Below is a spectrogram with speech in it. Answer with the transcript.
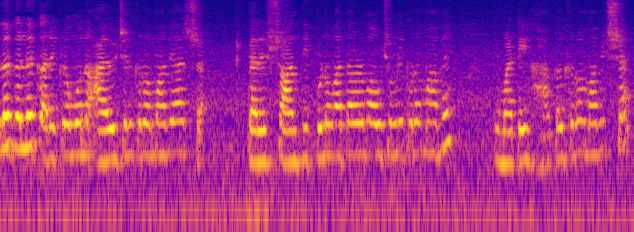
અલગ અલગ કાર્યક્રમોનું આયોજન કરવામાં આવ્યા છે. ત્યારે શાંતિપૂર્ણ વાતાવરણમાં ઉજવણી કરવામાં આવે, તે માટે હાકલ કરવામાં આવી છે.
